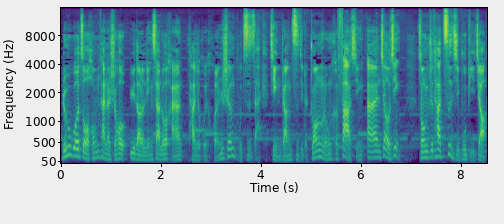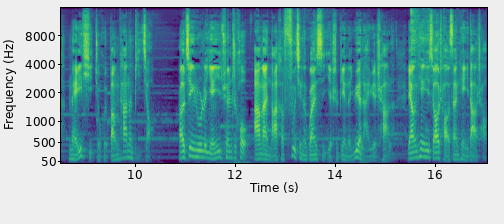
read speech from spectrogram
如果走红毯的时候遇到了林赛·罗韩，他就会浑身不自在，紧张自己的妆容和发型，暗暗较劲。总之，他自己不比较，媒体就会帮他们比较。而进入了演艺圈之后，阿曼达和父亲的关系也是变得越来越差了。两天一小吵，三天一大吵。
